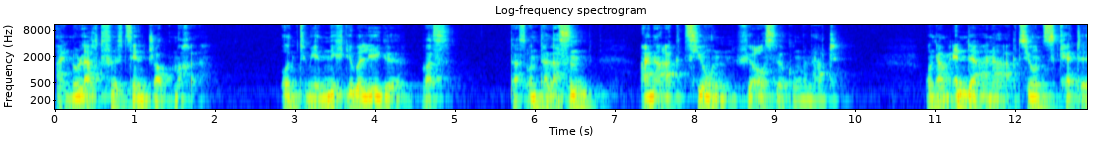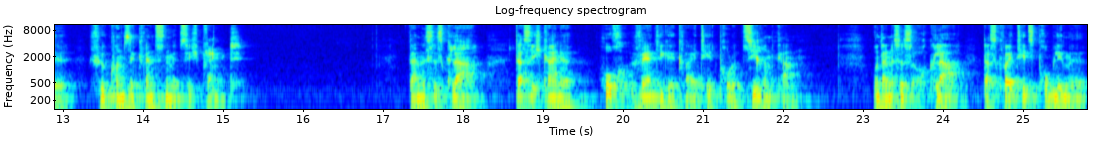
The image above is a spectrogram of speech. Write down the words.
einen 0815-Job mache und mir nicht überlege, was das Unterlassen einer Aktion für Auswirkungen hat und am Ende einer Aktionskette für Konsequenzen mit sich bringt. Dann ist es klar, dass ich keine hochwertige Qualität produzieren kann. Und dann ist es auch klar, dass Qualitätsprobleme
